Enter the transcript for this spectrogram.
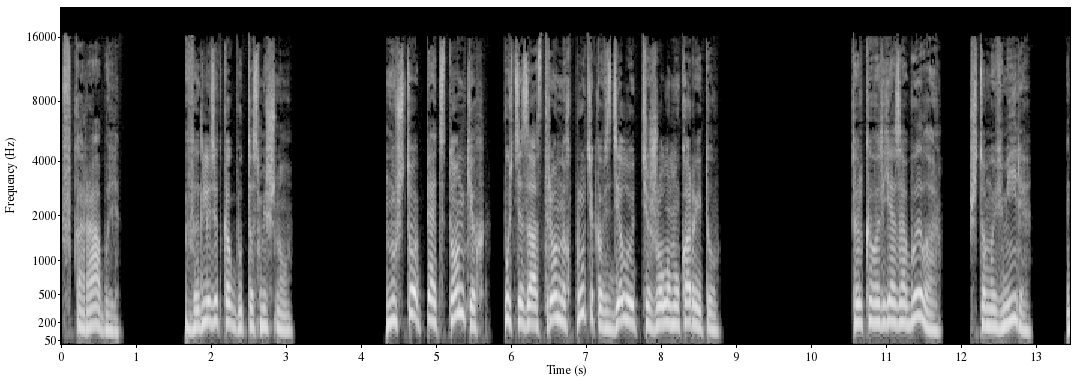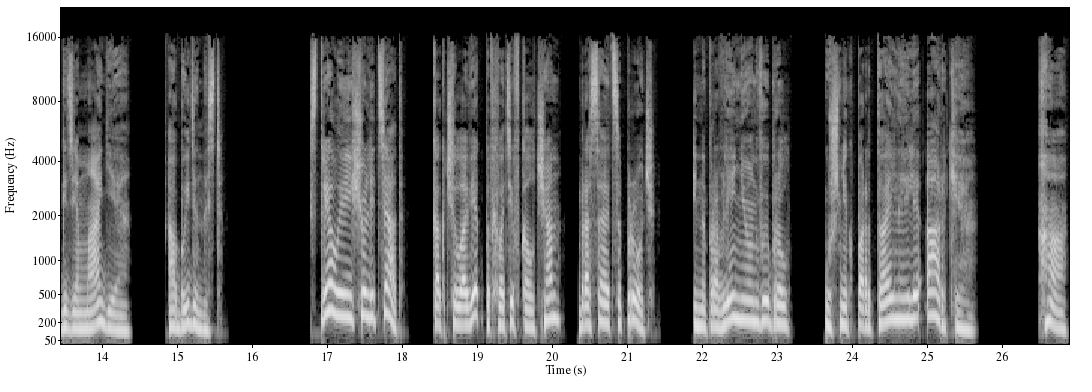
в корабль. Выглядит как будто смешно. Ну что, пять тонких, пусть и заостренных прутиков сделают тяжелому корыту. Только вот я забыла, что мы в мире, где магия — обыденность. Стрелы еще летят, как человек, подхватив колчан, бросается прочь, и направление он выбрал уж не к портальной или арке. Ха,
